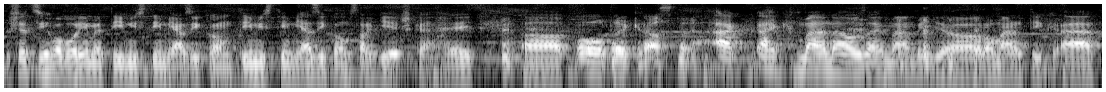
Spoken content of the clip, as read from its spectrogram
všetci hovoríme tým istým jazykom, tým istým jazykom srdiečka, hej. O, o to je krásne. Ak, ak má naozaj mám byť o, romantik. A,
